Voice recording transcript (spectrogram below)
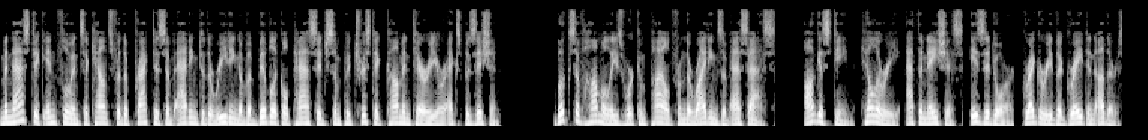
Monastic influence accounts for the practice of adding to the reading of a biblical passage some patristic commentary or exposition. Books of homilies were compiled from the writings of S.S. Augustine, Hilary, Athanasius, Isidore, Gregory the Great and others,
